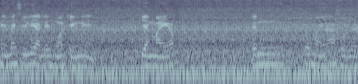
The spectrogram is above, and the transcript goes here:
นี่ไม่ซีเรียสเลยหัวเก่งนี่ เปลี่ยนใหม่ครับ เป็นตัวใหม่ล่าสุดเลย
